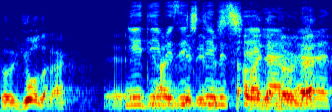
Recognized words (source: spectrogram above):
bölge olarak e, Yediğimiz, içtiğimiz şeyler, Aynen öyle. evet.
